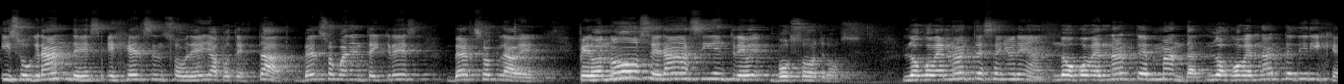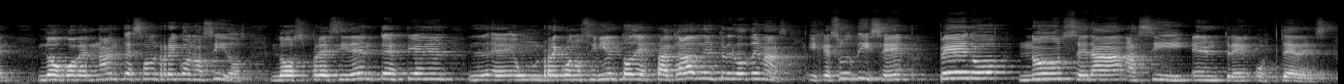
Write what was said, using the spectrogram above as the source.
y sus grandes ejercen sobre ella potestad. Verso 43, verso clave. Pero no será así entre vosotros. Los gobernantes señorean, los gobernantes mandan, los gobernantes dirigen, los gobernantes son reconocidos, los presidentes tienen eh, un reconocimiento destacable entre los demás. Y Jesús dice, pero no será así entre ustedes,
